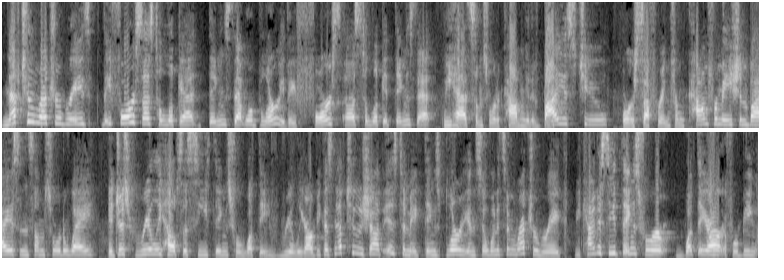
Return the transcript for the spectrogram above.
Neptune retrogrades, they force us to look at things that were blurry. They force us to look at things that we had some sort of cognitive bias to or suffering from confirmation bias in some sort of way. It just really helps us see things for what they really are because Neptune's job is to make things blurry. And so when it's in retrograde, we kind of see things for what they are if we're being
